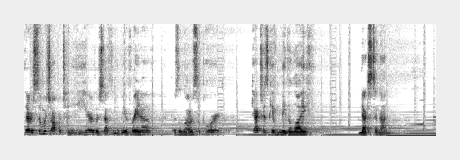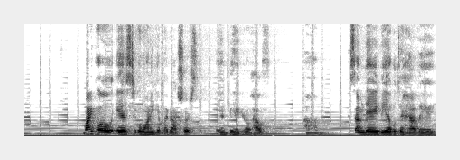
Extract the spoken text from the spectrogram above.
There's so much opportunity here. There's nothing to be afraid of. There's a lot of support. Catch has given me the life next to none. My goal is to go on and get my bachelor's in behavioral health. Um, someday be able to have a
